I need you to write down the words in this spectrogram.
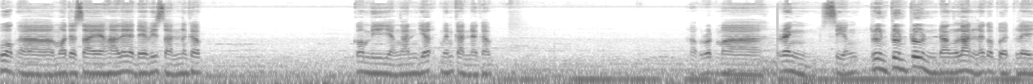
พวกเอ่อมอเตอร์ไซค์ฮาร์เลย์เดวิสันนะครับ ก็มีอย่างนั้นเยอะเหมือนกันนะครับ ขับรถมาเร่งเสียงตรื่นตรื่นตรื่นดังลั่นแล้วก็เปิดเพลง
